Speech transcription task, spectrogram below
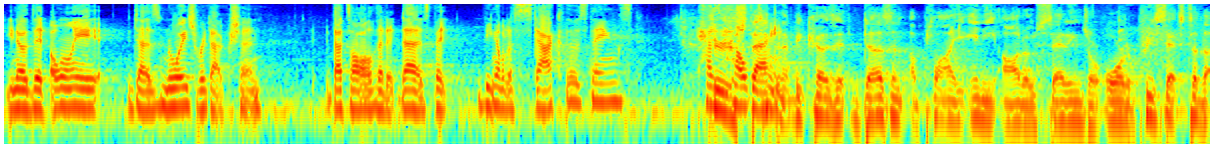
you know, that only does noise reduction. That's all that it does, but being able to stack those things has so you're helped stacking me. it because it doesn't apply any auto settings or order presets to the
